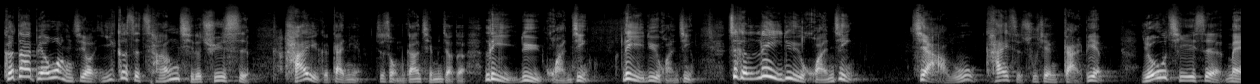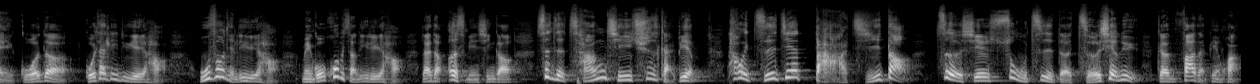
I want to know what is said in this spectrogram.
可大家不要忘记哦，一个是长期的趋势，还有一个概念就是我们刚刚前面讲的利率环境，利率环境，这个利率环境假如开始出现改变，尤其是美国的国债利率也好。无风险利率也好，美国货币市场利率也好，来到二十年新高，甚至长期趋势改变，它会直接打击到这些数字的折现率跟发展变化。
